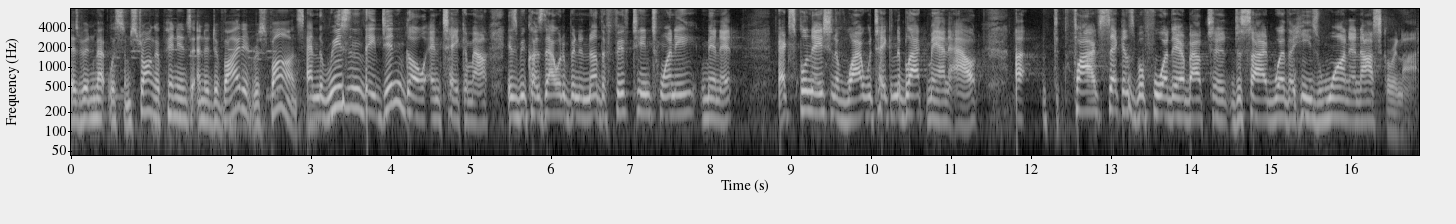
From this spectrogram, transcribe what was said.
has been met with some strong opinions and a divided response. And the reason they didn't go and take him out is because that would have been another 15, 20 minute explanation of why we're taking the black man out uh, five seconds before they're about to decide whether he's won an Oscar or not.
